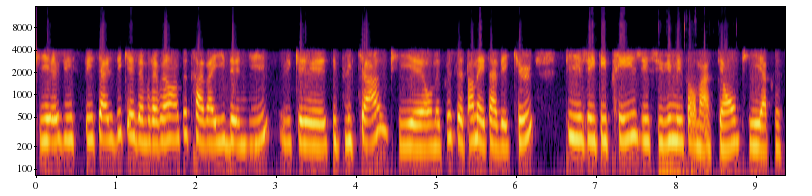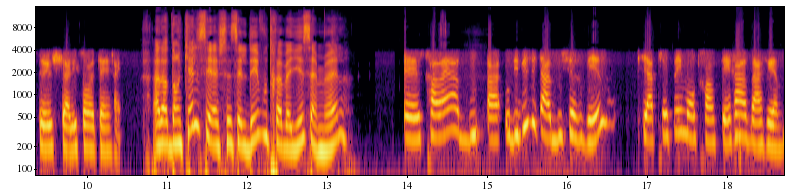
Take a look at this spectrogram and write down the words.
Puis euh, j'ai spécialisé que j'aimerais vraiment ça travailler de nuit, vu que c'est plus calme, puis euh, on a plus le temps d'être avec eux. Puis j'ai été prise, j'ai suivi mes formations, puis après ça, je suis allée sur le terrain. Alors, dans quel CHSLD vous travaillez, Samuel? Euh, je travaille à, au début, j'étais à Boucherville, puis après ça, ils m'ont transféré à Varennes.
